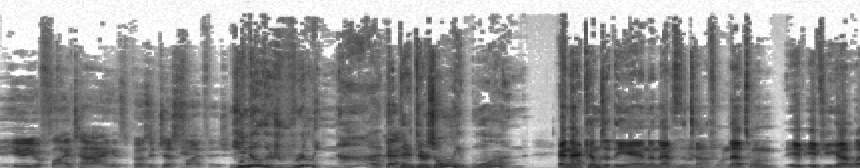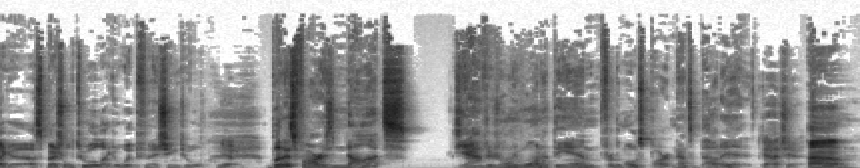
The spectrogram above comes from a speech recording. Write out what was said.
You you know, fly tying as opposed to just fly fishing. You know, there's really not. Okay. There, there's only one. And that comes at the end, and that's the Mm-hmm. tough one. That's one, if, if you got like a, a special tool, like a whip finishing tool. Yep. But as far as knots, yeah, there's only one at the end for the most part, and that's about it. Gotcha. Um,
